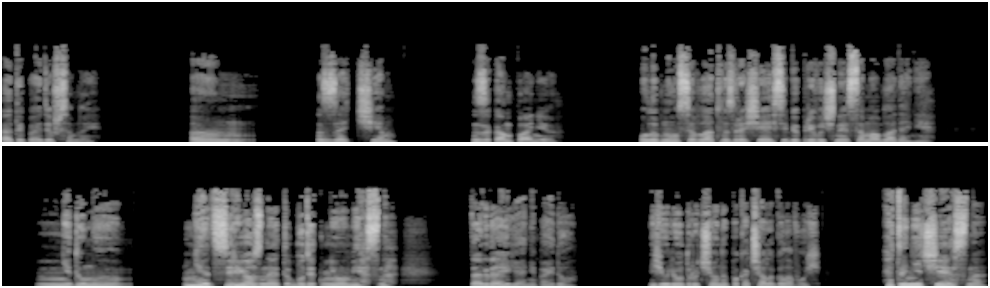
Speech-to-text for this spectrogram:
«А ты пойдешь со мной?» «Эм... Зачем?» За компанию?» — улыбнулся Влад, возвращая себе привычное самообладание. «Не думаю... Нет, серьезно, это будет неуместно». «Тогда и я не пойду». Юля удрученно покачала головой. «Это нечестно.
